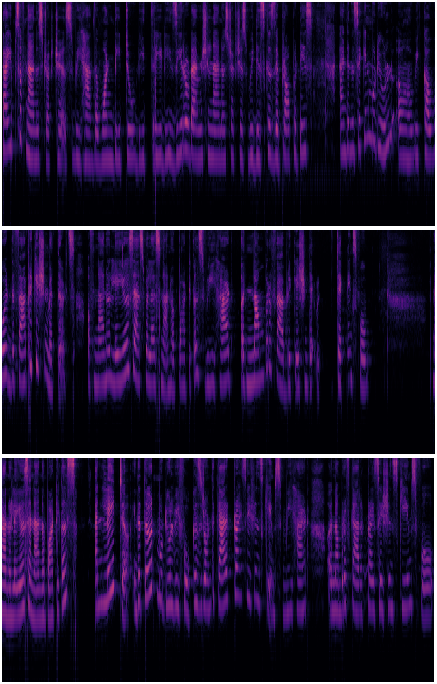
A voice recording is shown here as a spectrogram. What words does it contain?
types of nanostructures. We have the 1D, 2D, 3D, zero dimensional nanostructures. We discussed their properties. And in the second module, uh, we covered the fabrication methods of nano layers as well as nanoparticles. We had a number of fabrication te- techniques for nanolayers and nanoparticles. And later, in the third module, we focused on the characterization schemes. We had a number of characterization schemes for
